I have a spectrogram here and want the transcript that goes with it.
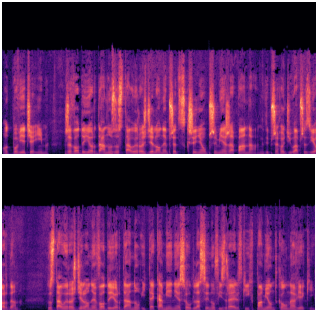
Odpowiecie im, że wody Jordanu zostały rozdzielone przed skrzynią przymierza Pana, gdy przechodziła przez Jordan. Zostały rozdzielone wody Jordanu i te kamienie są dla synów izraelskich pamiątką na wieki.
